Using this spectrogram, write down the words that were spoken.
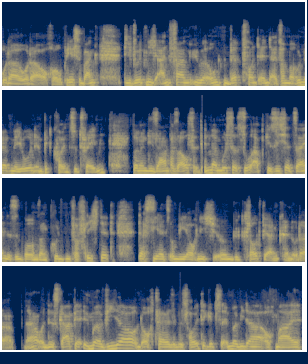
oder, oder auch Europäische Bank, die wird nicht anfangen, über irgendein Webfrontend einfach mal 100 Millionen in Bitcoin zu traden, sondern die sagen, pass auf, wenn, dann muss das so abgesichert sein, das sind wir unseren Kunden verpflichtet, dass die jetzt irgendwie auch nicht geklaut werden können. Oder, ja, und es gab ja immer wieder und auch teilweise bis heute gibt es ja immer wieder auch mal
